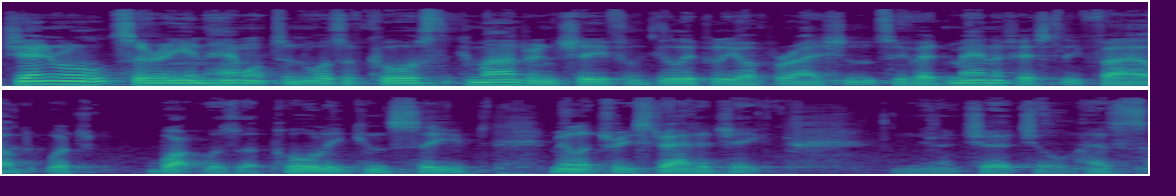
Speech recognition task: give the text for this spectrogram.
General Sir Ian Hamilton was, of course, the Commander in Chief of the Gallipoli operations, who had manifestly failed what, what was a poorly conceived military strategy. You know, Churchill has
